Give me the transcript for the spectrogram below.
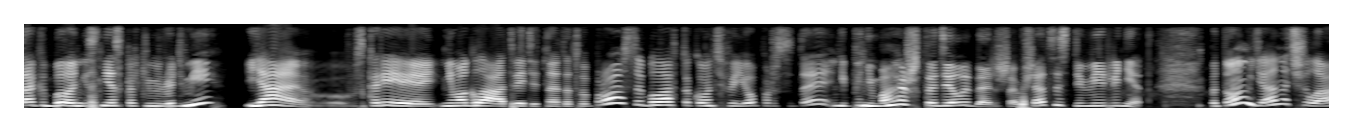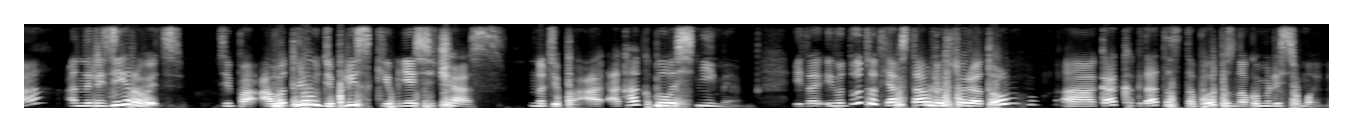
Так было с несколькими людьми. Я э, скорее не могла ответить на этот вопрос и была в таком, типа, ёпрст, не понимаю, что делать дальше, общаться с ними или нет. Потом я начала анализировать, типа, а вот люди близкие мне сейчас, ну, типа, а, а как было с ними? И, и вот тут вот я вставлю историю о том, а, как когда-то с тобой познакомились мы.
